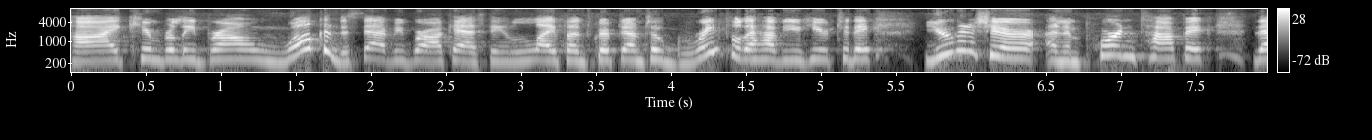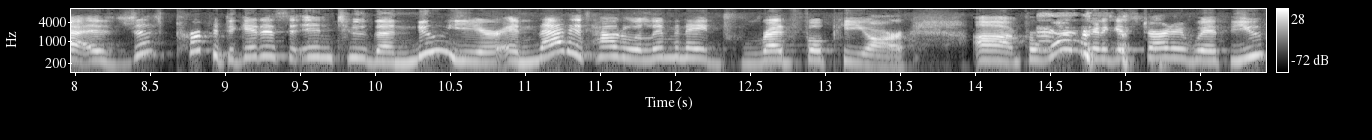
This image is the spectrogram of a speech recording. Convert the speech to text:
Hi, Kimberley Brown. Welcome to Savvy Broadcasting Life Unscripted. I'm so grateful to have you here today. You're going to share an important topic that is just perfect to get us into the new year, and that is how to eliminate dreadful PR. Uh, for one, we're going to get started with you.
